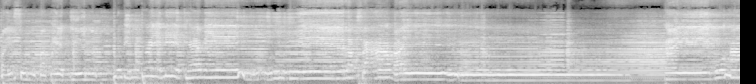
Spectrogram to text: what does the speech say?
ไปสุนประเทศอื่นแผ่นดินไทยมีแค่นี้ รักษาไว้ให้หมู่เฮา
